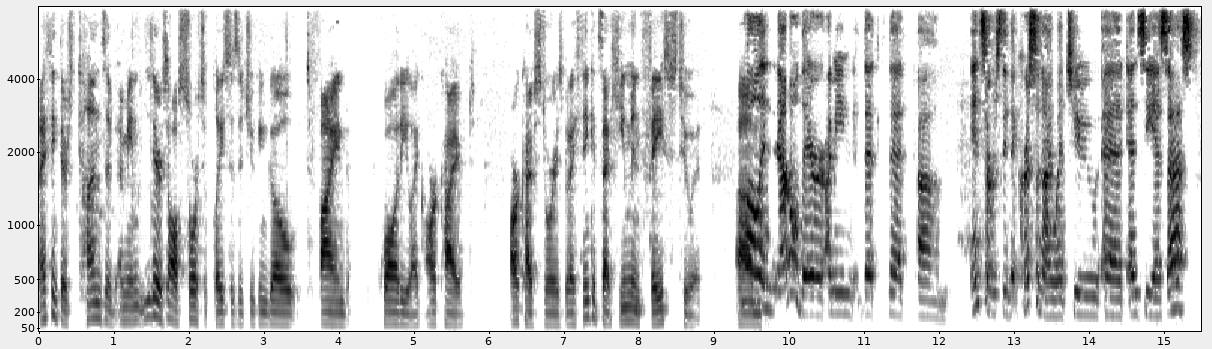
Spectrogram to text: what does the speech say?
And I think there's tons of I mean there's all sorts of places that you can go to find quality like archived archive stories, but I think it's that human face to it. Um, well, and now they're, I mean, that, that, um, in service thing that Chris and I went to at NCSS,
